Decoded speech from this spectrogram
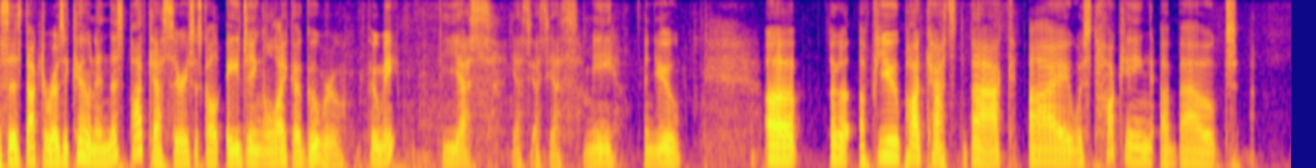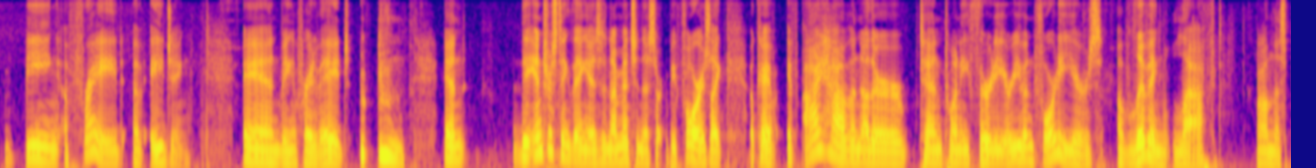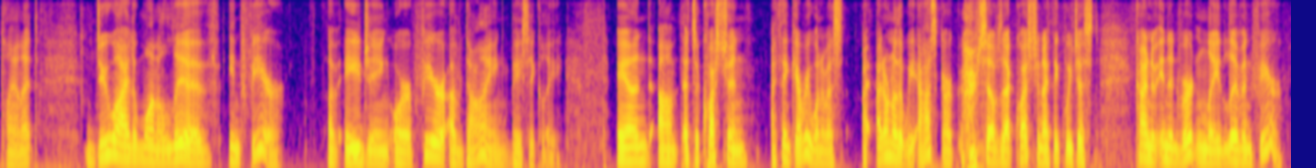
This is Dr. Rosie Kuhn, and this podcast series is called Aging Like a Guru. Who, me? Yes, yes, yes, yes. Me and you. Uh, a, a few podcasts back, I was talking about being afraid of aging and being afraid of age. and the interesting thing is, and I mentioned this before, is like, okay, if, if I have another 10, 20, 30, or even 40 years of living left on this planet, do I want to live in fear of aging or fear of dying, basically? And um, it's a question I think every one of us, I, I don't know that we ask our, ourselves that question. I think we just kind of inadvertently live in fear.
